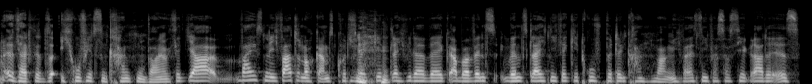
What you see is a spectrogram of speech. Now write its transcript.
Er hat gesagt, ich rufe jetzt einen Krankenwagen. Ich gesagt, ja, weiß nicht, warte noch ganz kurz, vielleicht geht gleich wieder weg, aber wenn es gleich nicht weggeht, ruf bitte einen Krankenwagen. Ich weiß nicht, was das hier gerade ist.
